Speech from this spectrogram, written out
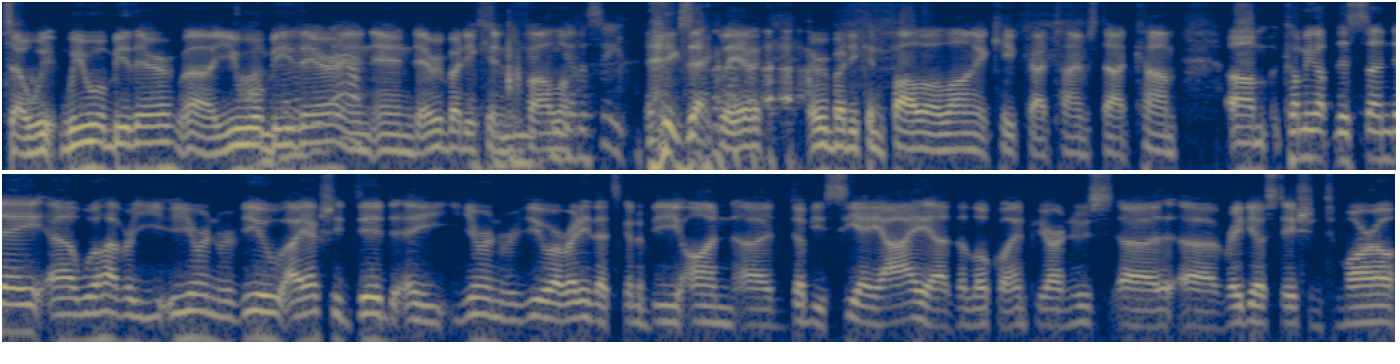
So we, we will be there. Uh, you will be there, be and, and everybody can follow. Can exactly. everybody can follow along at CapeCodTimes.com. Um, coming up this Sunday, uh, we'll have a year in review. I actually did a year in review already. That's going to be on uh, WCAI, uh, the local NPR news uh, uh, radio station tomorrow.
